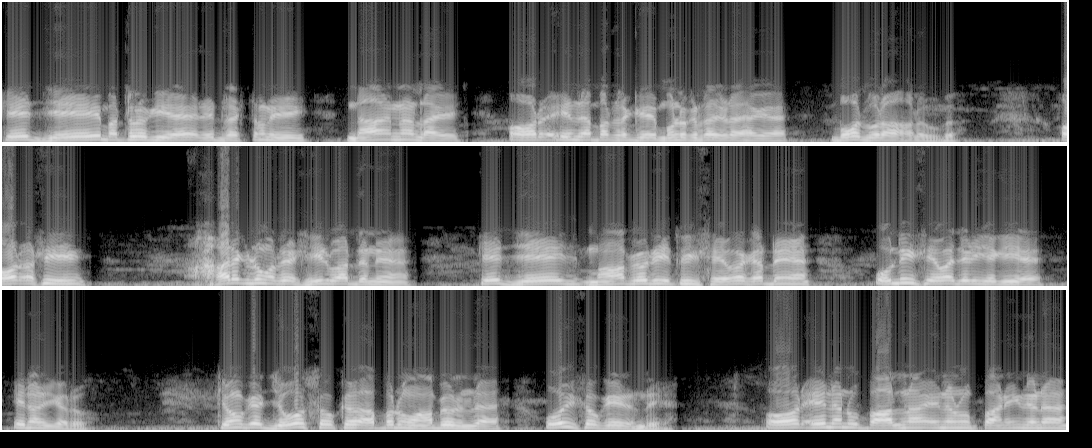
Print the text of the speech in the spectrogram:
ਕਿ ਜੇ ਮਤਲਬ ਕੀ ਹੈ ਇਹ ਦਰਖਤਾਂ ਦੀ ਨਾ ਇਹਨਾਂ ਲਾਏ ਔਰ ਇਹਦਾ ਮਤਲਬ ਕਿ ਮੁਲਕ ਦਾ ਜਿਹੜਾ ਹੈਗਾ ਬਹੁਤ ਬੁਰਾ ਹਾਲ ਹੋਊਗਾ। ਔਰ ਅਸੀਂ ਹਰ ਇੱਕ ਨੂੰ ਮਤਲਬ ਆਸ਼ੀਰਵਾਦ ਦਿੰਦੇ ਹਾਂ ਕਿ ਜੇ ਮਾਂ ਪਿਓ ਦੀ ਤੁਸੀਂ ਸੇਵਾ ਕਰਦੇ ਆ ਉਨੀ ਸੇਵਾ ਜਿਹੜੀ ਹੈਗੀ ਹੈ ਇਹਨਾਂ ਦੀ ਕਰੋ। ਕਿਉਂਕਿ ਜੋ ਸੁੱਖ ਆਪਾਂ ਨੂੰ ਮਾਂ ਪਿਓ ਦਿੰਦਾ ਹੈ, ਉਹੀ ਸੁੱਖ ਇਹ ਦਿੰਦੇ ਆ। ਔਰ ਇਹਨਾਂ ਨੂੰ ਪਾਲਣਾ, ਇਹਨਾਂ ਨੂੰ ਪਾਣੀ ਦੇਣਾ,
